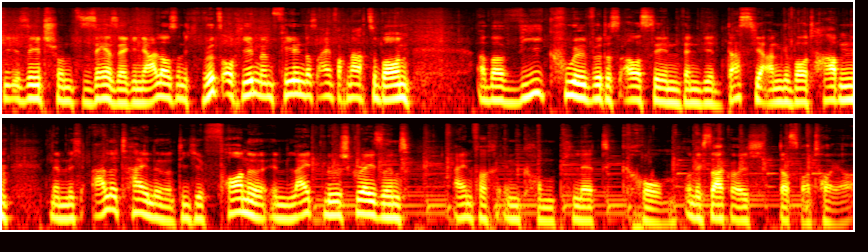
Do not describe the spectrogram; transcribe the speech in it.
wie ihr seht, schon sehr, sehr genial aus und ich würde es auch jedem empfehlen, das einfach nachzubauen. Aber wie cool wird es aussehen, wenn wir das hier angebaut haben, nämlich alle Teile, die hier vorne in Light Bluish Gray sind, einfach in komplett Chrom. Und ich sag euch, das war teuer.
